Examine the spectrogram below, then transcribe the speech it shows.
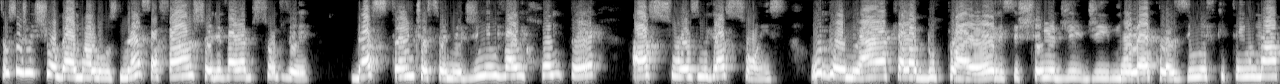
Então, se a gente jogar uma luz nessa faixa, ele vai absorver bastante essa energia e vai romper as suas ligações. O DNA é aquela dupla hélice cheia de, de que tem uma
